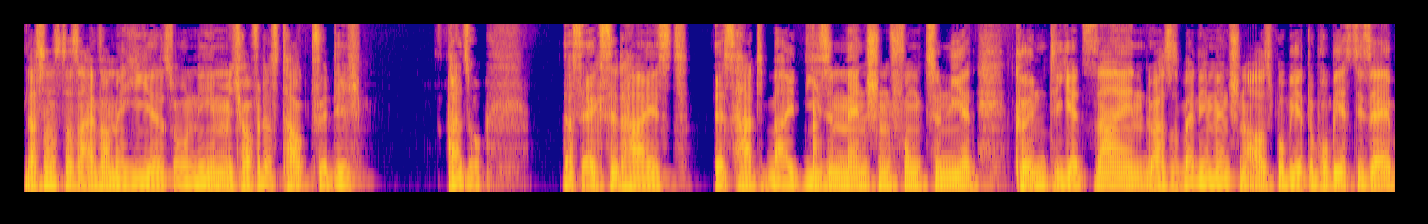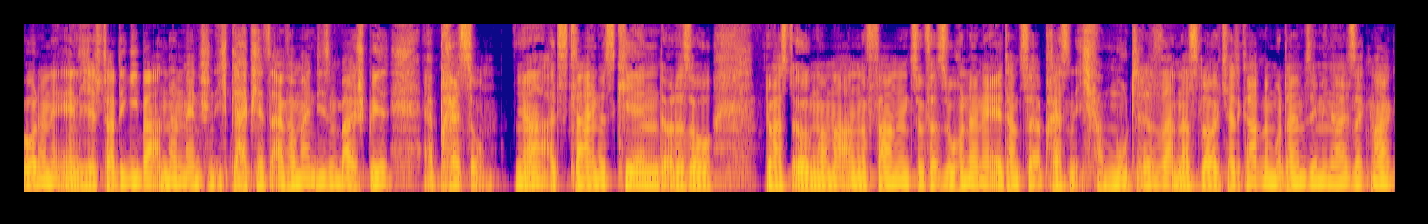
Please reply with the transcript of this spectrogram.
lass uns das einfach mal hier so nehmen. Ich hoffe, das taugt für dich. Also, das Exit heißt, es hat bei diesem Menschen funktioniert, könnte jetzt sein, du hast es bei dem Menschen ausprobiert, du probierst dieselbe oder eine ähnliche Strategie bei anderen Menschen. Ich bleibe jetzt einfach mal in diesem Beispiel Erpressung. Ja, als kleines Kind oder so, du hast irgendwann mal angefangen zu versuchen, deine Eltern zu erpressen. Ich vermute, dass es anders läuft. Ich hatte gerade eine Mutter im Seminar, die sagt, Marc,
